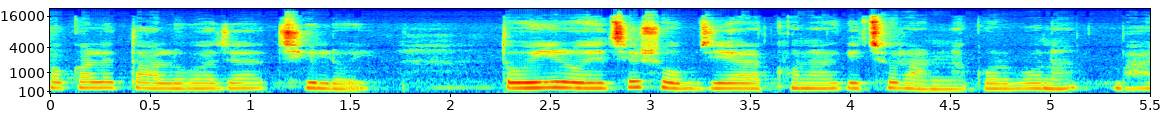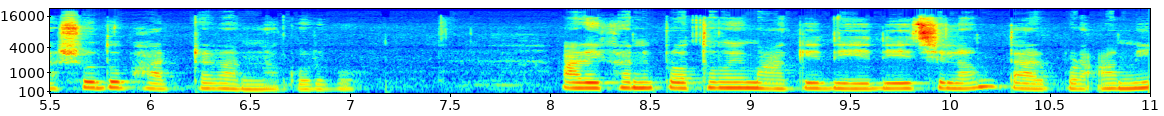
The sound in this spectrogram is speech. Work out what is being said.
সকালে তো আলু ভাজা ছিলই। তোই রয়েছে সবজি, আর এখন আর কিছু রান্না করব না, ভা, শুধু ভাতটা রান্না করব। আর এখানে প্রথমে মাকে দিয়ে দিয়েছিলাম, তারপর আমি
